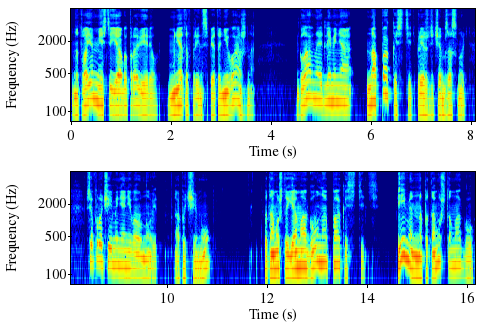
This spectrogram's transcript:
На твоем месте я бы проверил. Мне-то, в принципе, это не важно. Главное для меня — напакостить, прежде чем заснуть. Все прочее меня не волнует. А почему? Потому что я могу напакостить. Именно потому, что могу.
